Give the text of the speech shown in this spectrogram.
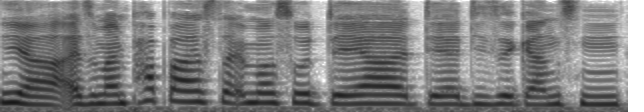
Ja, also mein Papa ist da immer so der, der diese ganzen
